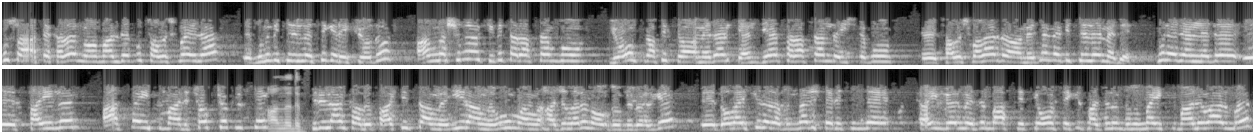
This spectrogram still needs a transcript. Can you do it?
bu saate kadar normalde bu çalışmayla e, bunu bitirilmesi gerekiyordu. Anlaşılıyor ki bir taraftan bu yoğun trafik devam ederken diğer taraftan da işte bu e, çalışmalar devam ediyor ve bitirilemedi. Bu nedenle de e, sayının artma ihtimali çok çok yüksek. Anladım. Sri Lankalı, Pakistanlı, İranlı, Ummanlı hacıların olduğu bir bölge. E, dolayısıyla da bunlar içerisinde Sayın Görmez'in bahsettiği 18 hacının bulunma ihtimali var mı?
